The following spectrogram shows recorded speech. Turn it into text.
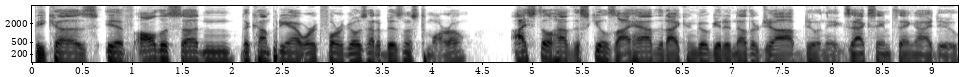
because if all of a sudden the company I work for goes out of business tomorrow, I still have the skills I have that I can go get another job doing the exact same thing I do,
